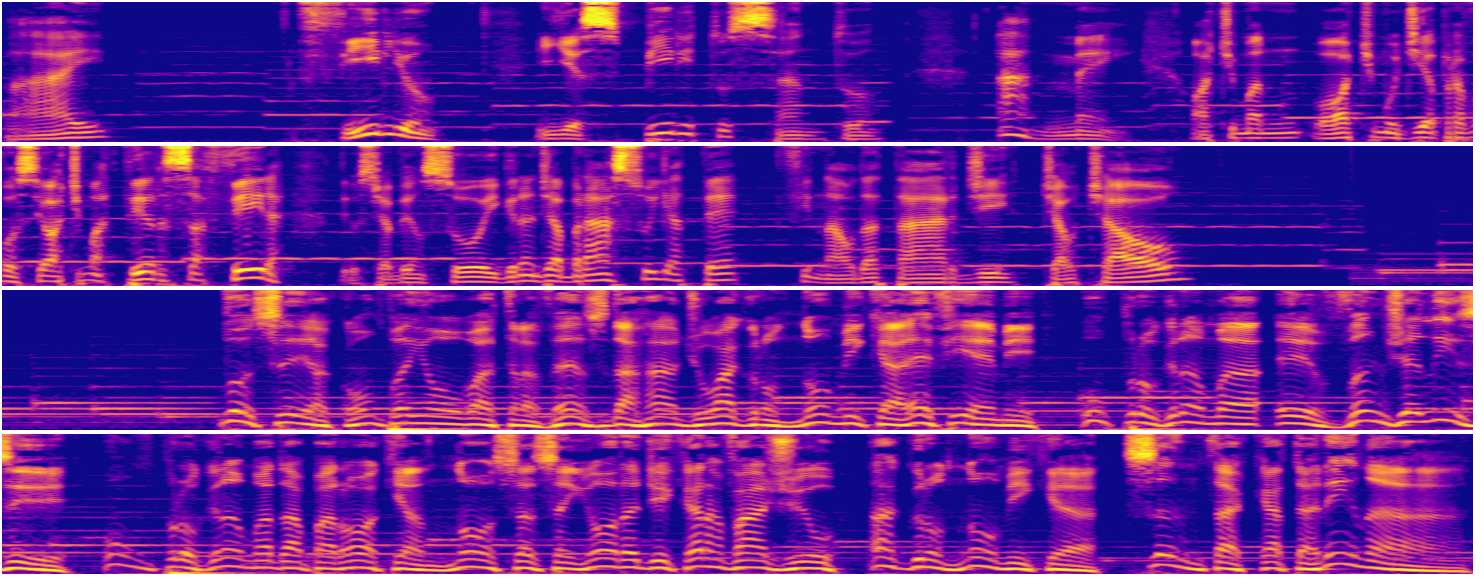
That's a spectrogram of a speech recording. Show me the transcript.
Pai, Filho e Espírito Santo. Amém. Ótima, ótimo dia para você, ótima terça-feira. Deus te abençoe, grande abraço e até final da tarde. Tchau, tchau. Você acompanhou através da Rádio Agronômica FM o programa Evangelize, um programa da paróquia Nossa Senhora de Caravaggio, Agronômica, Santa Catarina.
